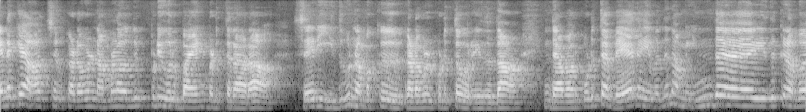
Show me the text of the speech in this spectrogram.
எனக்கே ஆச்சரியம் கடவுள் நம்மளை வந்து இப்படி ஒரு பயன்படுத்துகிறாரா சரி இதுவும் நமக்கு கடவுள் கொடுத்த ஒரு இதுதான். இந்த அவர் கொடுத்த வேலையை வந்து நம்ம இந்த இதுக்கு நம்ம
